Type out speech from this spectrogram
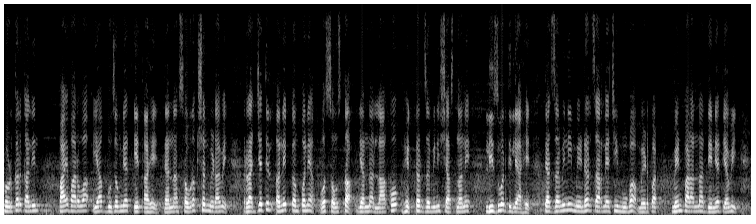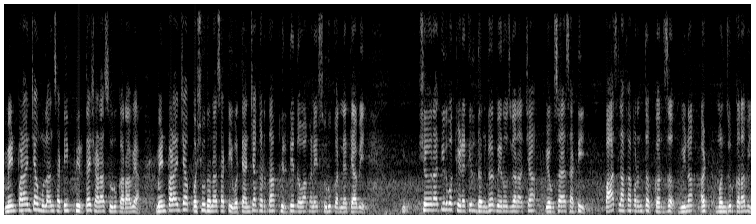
होडकरकालीन पायबारवा या बुजवण्यात येत आहे. त्यांना संरक्षण मिळावे. राज्यातील अनेक कंपन्या व संस्था यांना लाखो हेक्टर जमिनी शासनाने लीजवर दिल्या आहेत. त्या जमिनी मेंढर चारण्याची मुभा मेंढपा मेंढपाळांना देण्यात यावी. मेंढपाळांच्या मुलांसाठी फिरत्या शाळा सुरू कराव्या. मेंढपाळांच्या पशुधनासाठी व त्यांच्याकरता फिरते दवाखाने सुरू करण्यात यावे. शहरातील व खेड्यातील धनगर बेरोजगाराच्या व्यवसायासाठी पाच लाखापर्यंत कर्ज विना अट मंजूर करावी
